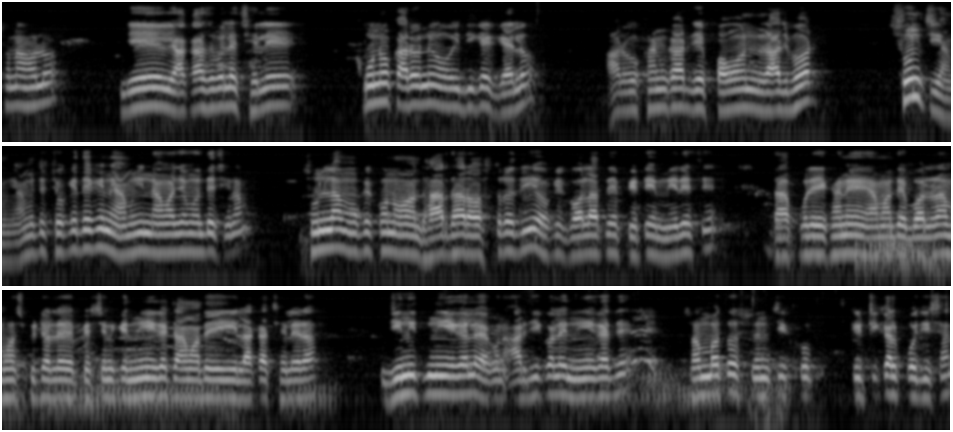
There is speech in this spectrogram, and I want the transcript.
শোনা হলো যে ওই আকাশ বলে ছেলে কোনো কারণে ওই দিকে গেল, আর ওখানকার যে পবন রাজভর, শুনছি আমি আমি তো চোখে দেখিনি আমি নামাজের মধ্যে ছিলাম, শুনলাম ওকে কোনো ধার ধার অস্ত্র দিয়ে ওকে গলাতে, পেটে মেরেছে, তারপরে এখানে আমাদের বলরাম হসপিটালে পেশেন্টকে নিয়ে গেছে আমাদের এই এলাকার ছেলেরা জিনিত নিয়ে গেল, এখন আরজি কলে নিয়ে গেছে, সম্ভবত শুনছি খুব ক্রিটিক্যাল পজিশন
